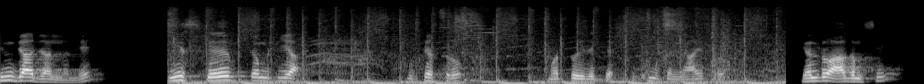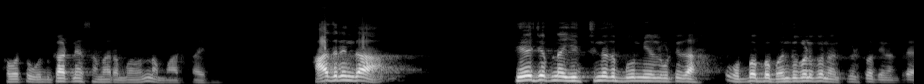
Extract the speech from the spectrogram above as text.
ಹಿಂಜಾಜಾಲ್ನಲ್ಲಿ ಈ ಸ್ಕೇಪ್ ಕಮಿಟಿಯ ಮುಖ್ಯಸ್ಥರು ಮತ್ತು ಇದಕ್ಕೆ ಸುತ್ತಮುತ್ತ ನಾಯಕರು ಎಲ್ಲರೂ ಆಗಮಿಸಿ ಅವತ್ತು ಉದ್ಘಾಟನೆ ಸಮಾರಂಭವನ್ನು ನಾವು ಮಾಡ್ತಾ ಇದ್ವಿ ಆದ್ದರಿಂದ ಎಫ್ನ ಈ ಚಿನ್ನದ ಭೂಮಿಯಲ್ಲಿ ಹುಟ್ಟಿದ ಒಬ್ಬೊಬ್ಬ ಬಂಧುಗಳಿಗೂ ನಾನು ತಿಳಿಸೋದೇನೆಂದರೆ,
